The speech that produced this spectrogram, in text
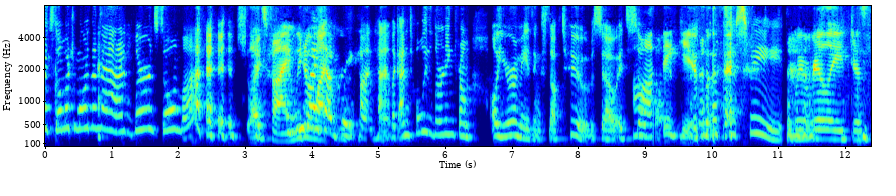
it's so much more than that. I've learned so much. Like it's fine. we don't want... have great content. Like i'm totally learning from all your amazing stuff too. So it's so Aww, thank you you. That's so sweet. We're really just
